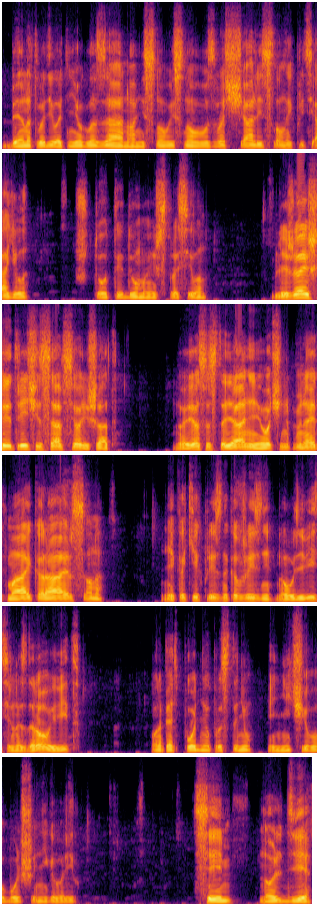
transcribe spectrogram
Бен отводил от нее глаза, но они снова и снова возвращались, словно их притягивало. «Что ты думаешь?» — спросил он. «Ближайшие три часа все решат. Но ее состояние очень напоминает Майка Райерсона». Никаких признаков жизни, но удивительно здоровый вид. Он опять поднял простыню и ничего больше не говорил. Семь ноль две.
